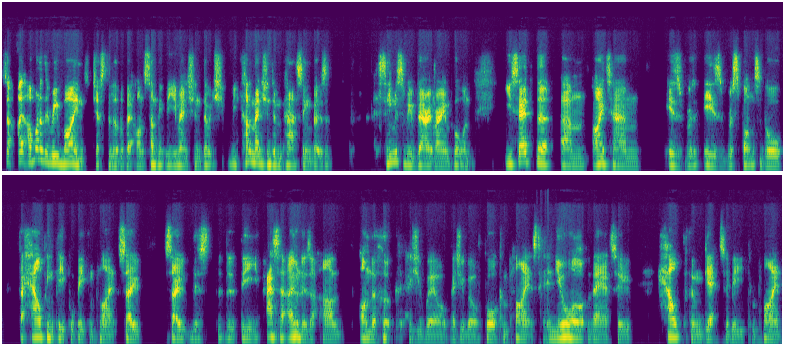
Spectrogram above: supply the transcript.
So I, I, wanted to rewind just a little bit on something that you mentioned, which we kind of mentioned in passing, but it, was, it seems to be very, very important. You said that um, ITAM is is responsible for helping people be compliant. So so this the, the asset owners are on the hook, as you will, as you will, for compliance, and you're there to help them get to be compliant.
